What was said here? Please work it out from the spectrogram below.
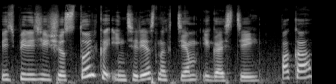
ведь впереди еще столько интересных тем и гостей. Пока!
